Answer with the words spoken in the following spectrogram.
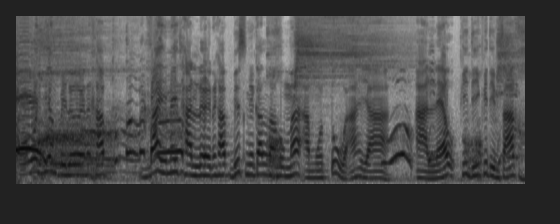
วโอ้เยี่ยมไปเลยนะครับใบไม่ทันเลยนะครับ บิสมิกัลลาฮุมะอามูตุวะอาฮยา อ่านแล้วพี่ดิ๊กพี่ติมซาค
